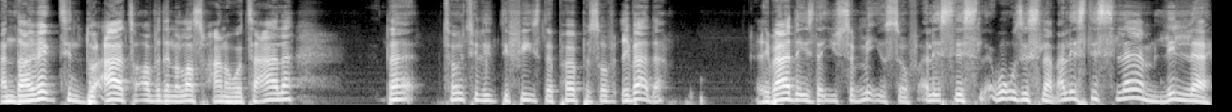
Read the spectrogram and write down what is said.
and directing dua to other than Allah subhanahu wa ta'ala, that totally defeats the purpose of ibadah. Ibadah is that you submit yourself. Al what was Islam? Al istislam lillah.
